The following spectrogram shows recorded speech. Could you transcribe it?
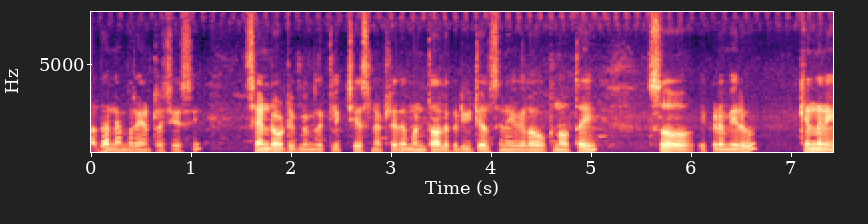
ఆధార్ నెంబర్ ఎంటర్ చేసి సెండ్ ఓటీపీ మీద క్లిక్ చేసినట్లయితే మన తాలూకా డీటెయిల్స్ అనేవి ఇలా ఓపెన్ అవుతాయి. సో ఇక్కడ మీరు కిందని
